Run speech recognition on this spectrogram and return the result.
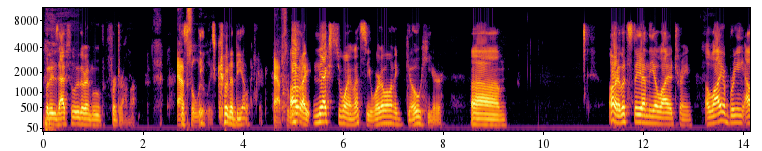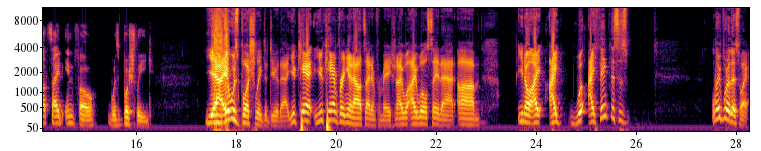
but it is absolutely the right move for drama. Absolutely. It's going to be electric. Absolutely. All right, next one. Let's see. Where do I want to go here? Um, all right, let's stay on the Aliyah train. Aliyah bringing outside info was Bush League. Yeah, it was Bush League to do that. You can't you can't bring in outside information. I will I will say that. Um, you know, I I I think this is. Let me put it this way:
